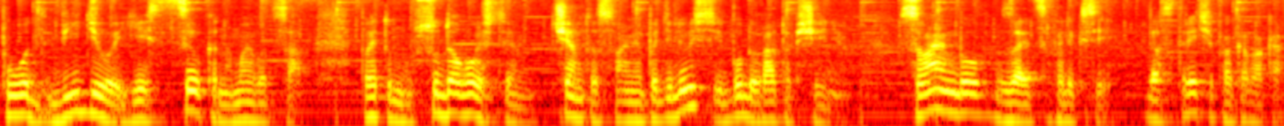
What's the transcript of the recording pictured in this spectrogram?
под видео есть ссылка на мой WhatsApp. Поэтому с удовольствием чем-то с вами поделюсь и буду рад общению. С вами был Зайцев Алексей. До встречи, пока-пока.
